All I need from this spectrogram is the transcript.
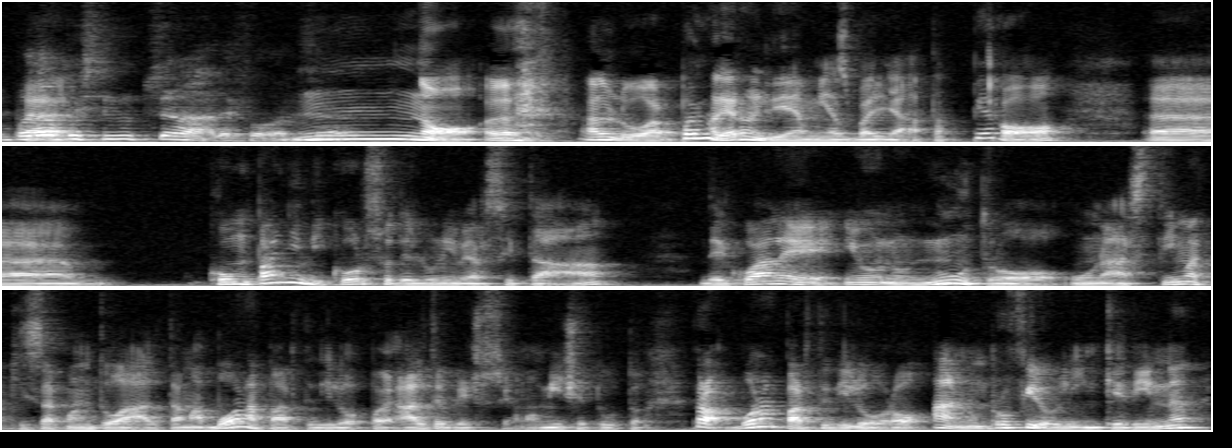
Un po' eh, troppo istituzionale forse. Mm, No, eh, allora, poi magari è un'idea mia sbagliata, però eh, compagni di corso dell'università, del quale io non nutro una stima chissà quanto alta, ma buona parte di loro, poi altri invece siamo amici e tutto, però buona parte di loro hanno un profilo LinkedIn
